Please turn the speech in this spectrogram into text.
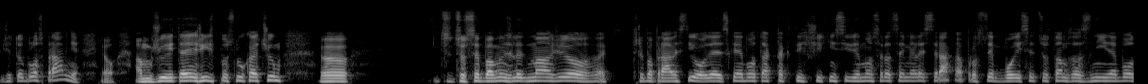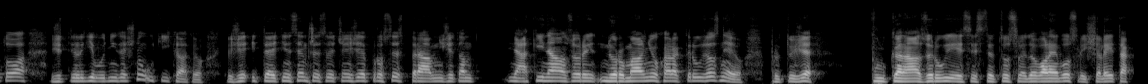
že to bylo správně. Jo. A můžu i tady říct posluchačům, uh, co, co se bavím s lidma, že jo, ať třeba právě z té ODS nebo tak, tak ty všichni si demonstrace měli strach a prostě bojí se, co tam zazní nebo to a že ty lidi od ní začnou utíkat, jo. Takže i teď jsem přesvědčen, že je prostě správný, že tam nějaký názory normálního charakteru zazně, jo. Protože půlka názorů, jestli jste to sledovali nebo slyšeli, tak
